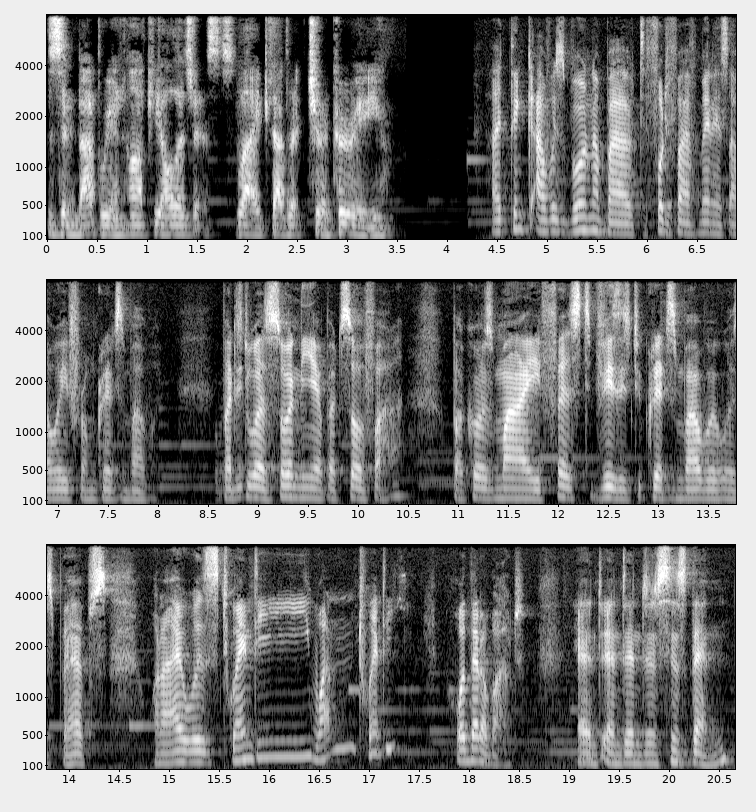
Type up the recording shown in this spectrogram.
Zimbabwean archaeologists like Shadrach Chirikure. I think I was born about 45 minutes away from Great Zimbabwe, but it was so near but so far because my first visit to Great Zimbabwe was perhaps when I was 21, 20, or thereabout. And, and, and since then,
